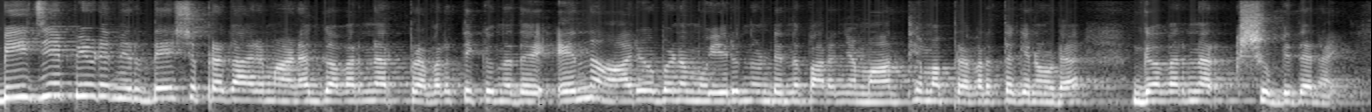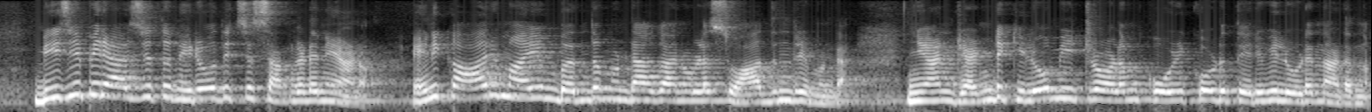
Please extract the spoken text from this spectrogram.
ബി ജെ പിയുടെ നിർദ്ദേശപ്രകാരമാണ് ഗവർണർ പ്രവർത്തിക്കുന്നത് എന്ന ആരോപണം ഉയരുന്നുണ്ടെന്ന് പറഞ്ഞ മാധ്യമ പ്രവർത്തകനോട് ഗവർണർ ക്ഷുഭിതനായി. ബി ജെ പി രാജ്യത്ത് നിരോധിച്ച സംഘടനയാണോ. എനിക്ക് ആരുമായും ബന്ധമുണ്ടാകാനുള്ള സ്വാതന്ത്ര്യമുണ്ട്. ഞാൻ രണ്ട് കിലോമീറ്ററോളം കോഴിക്കോട് തെരുവിലൂടെ നടന്നു.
